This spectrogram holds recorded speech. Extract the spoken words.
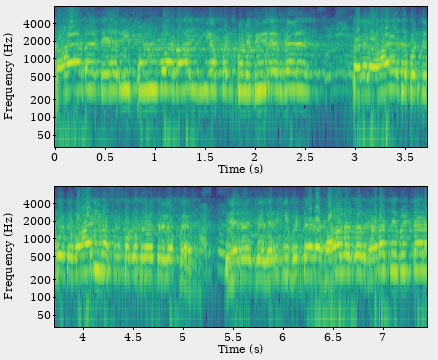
காடநேரி புல்வனாகி அம்மன் குழு வீரர்கள் தங்களை ஆயத்தப்படுத்திக் கொண்டு வாடிவாசல் பக்கத்தில் வந்திருக்கப்ப. வீரர்கள் நெருங்கி விட்டன காலங்கள் கடந்து விட்டன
